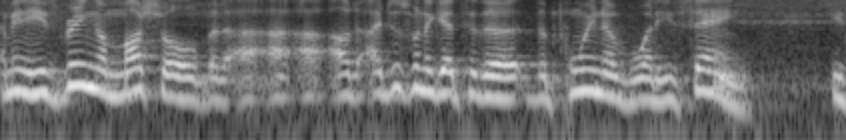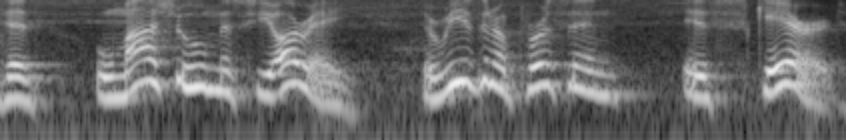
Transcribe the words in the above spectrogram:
I mean, he's bringing a mushal, but I, I, I just want to get to the, the point of what he's saying. He says, Umashu misyare. The reason a person is scared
